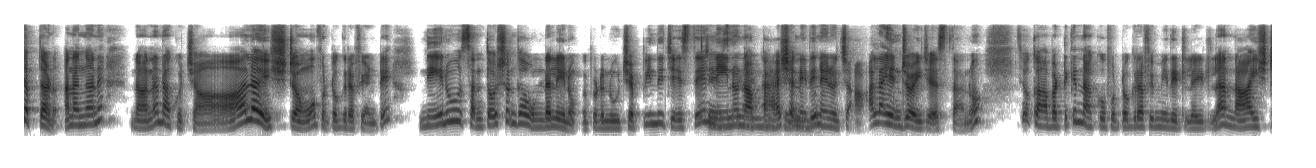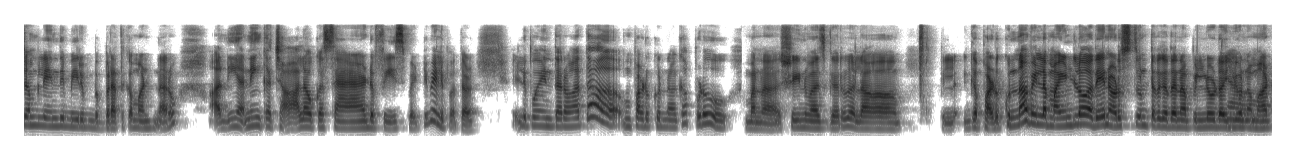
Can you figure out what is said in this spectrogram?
చెప్తాడు. అనంగానే నాన్న నాకు చాలా ఇష్టము ఫోటోగ్రఫీ అంటే. నేను సంతోషంగా ఉండలేను. ఇప్పుడు నువ్వు చెప్పింది చేస్తే నేను నా ప్యాషన్ ఇది నేను చాలా ఎంజాయ్ చేస్తాను. సో, కాబట్టికి నాకు ఫోటోగ్రఫీ మీద ఇట్లా ఇట్లా నా ఇష్టం లేనిది మీరు బ్రతకమంటున్నారు అని అని ఇంకా చాలా ఒక సాడ్ ఫేస్ పెట్టి వెళ్ళిపోతాడు. వెళ్ళిపోయిన తర్వాత పడుకున్నాక అప్పుడు మన శ్రీనివాస్ గారు అలా పిల్ల ఇంక పడుకున్నా వీళ్ళ మైండ్‌లో అదే నడుస్తుంటది కదా! నా పిల్లోడు అయ్యో! నా. మాట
